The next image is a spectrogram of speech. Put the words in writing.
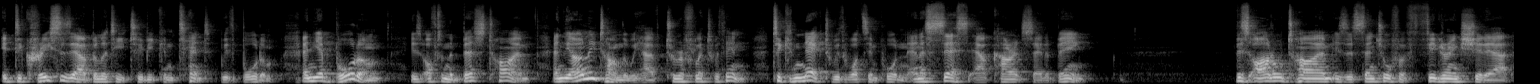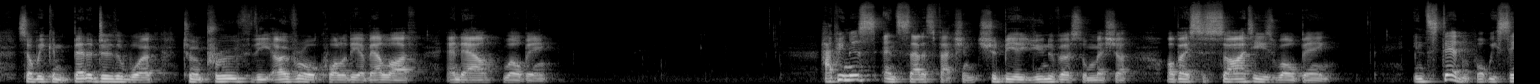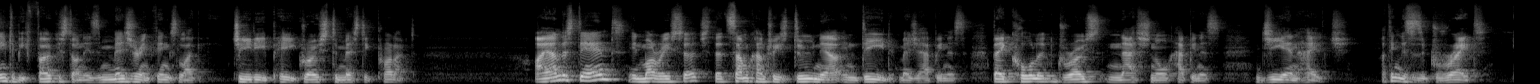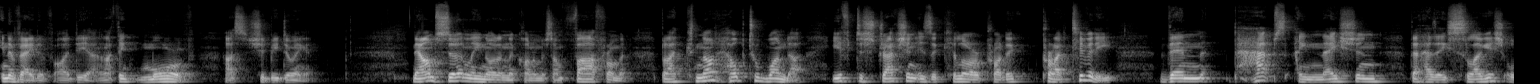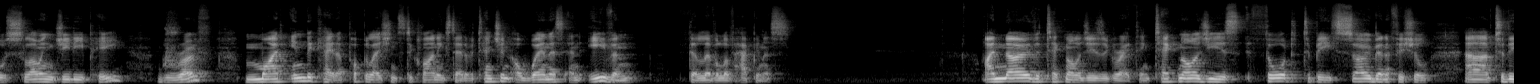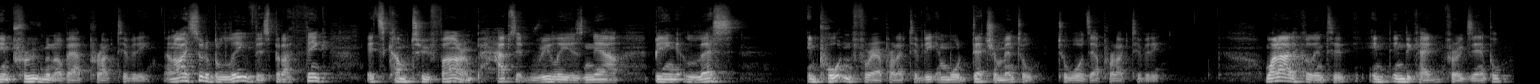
It decreases our ability to be content with boredom. And yet, boredom is often the best time and the only time that we have to reflect within, to connect with what's important and assess our current state of being. This idle time is essential for figuring shit out so we can better do the work to improve the overall quality of our life and our well being. Happiness and satisfaction should be a universal measure of a society's well being. Instead, what we seem to be focused on is measuring things like GDP, gross domestic product. I understand in my research that some countries do now indeed measure happiness. They call it gross national happiness, GNH. I think this is a great, innovative idea, and I think more of us should be doing it. Now, I'm certainly not an economist, I'm far from it, but I cannot help to wonder if distraction is a killer of product, productivity, then perhaps a nation that has a sluggish or slowing GDP growth might indicate a population's declining state of attention, awareness, and even their level of happiness. I know that technology is a great thing. Technology is thought to be so beneficial uh, to the improvement of our productivity. And I sort of believe this, but I think it's come too far, and perhaps it really is now being less important for our productivity and more detrimental towards our productivity. One article into, in, indicated, for example,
